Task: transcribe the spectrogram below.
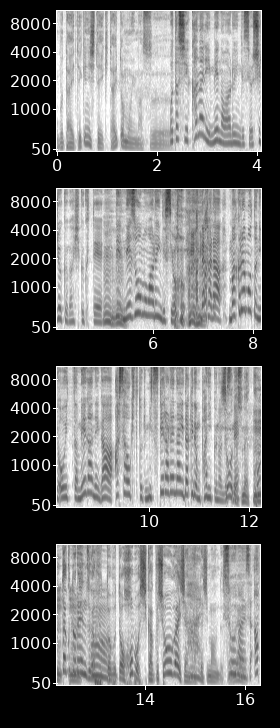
ん。具体的にしていきたいと思います。私かなり目が悪いんですよ視力が低くて、うんうん。で寝相も悪いんですよ。だから枕元に置いてた眼鏡が朝起きた時見つけられないだけでもパニックなんですね。そうですね、うん。コンタクトレンズが吹っ飛ぶと、ほぼ視覚障害者になってしまうんですよね。そうなんです。アッ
